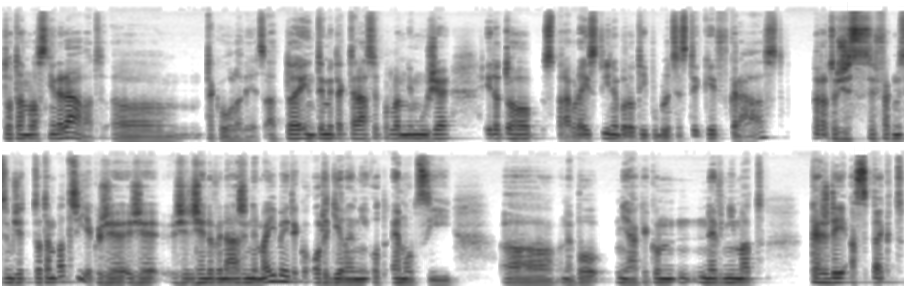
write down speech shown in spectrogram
to tam vlastně nedávat, uh, takovouhle věc. A to je intimita, která se podle mě může i do toho spravodajství nebo do té publicistiky vkrást, protože si fakt myslím, že to tam patří, jako že, že, že, že novináři nemají být jako oddělený od emocí uh, nebo nějak jako nevnímat každý aspekt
